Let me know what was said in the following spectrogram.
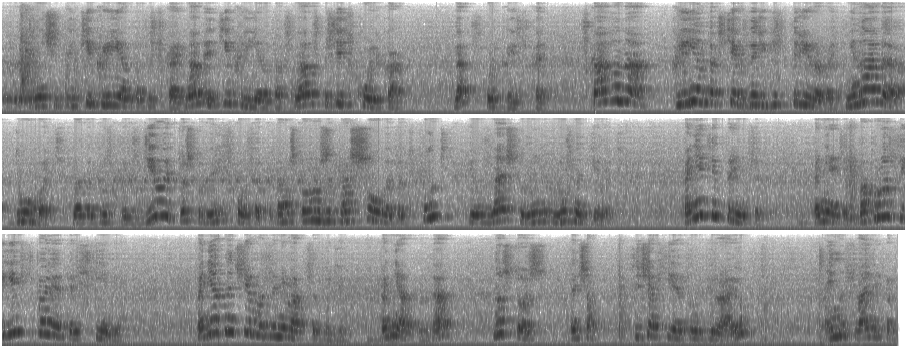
э, значит, идти клиентов искать. Надо идти клиентов, надо спросить, сколько. Да, сколько искать. Сказано, клиентов всех зарегистрировать. Не надо думать, надо просто сделать то, что говорит спонсор, потому что он уже прошел этот путь, и он знает, что ну- нужно делать. Понятен принцип? Понятен. Вопросы есть по этой схеме? Понятно, чем мы заниматься будем? Понятно, да? Ну что ж, значит, сейчас я это убираю, и мы с вами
